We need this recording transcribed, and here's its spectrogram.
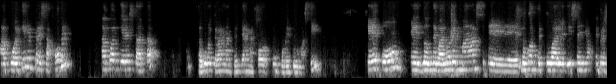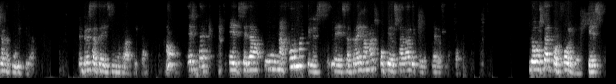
a cualquier empresa joven, a cualquier startup, seguro que van a entender mejor un currículum así, eh, o eh, donde valoren más eh, lo conceptual, el diseño, empresas de publicidad, empresas de diseño gráfico. ¿no? Este será una forma que les, les, atraiga más o que os haga diferenciaros mejor. Luego está el portfolio, que es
